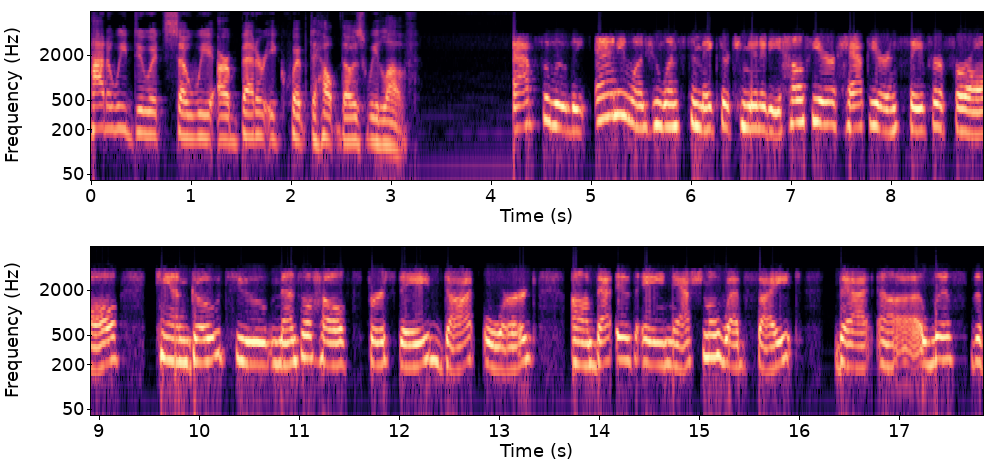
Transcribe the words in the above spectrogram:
how do we do it so we are better equipped to help those we love? Absolutely. Anyone who wants to make their community healthier, happier, and safer for all can go to mentalhealthfirstaid.org. Um, that is a national website. That uh, lists the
